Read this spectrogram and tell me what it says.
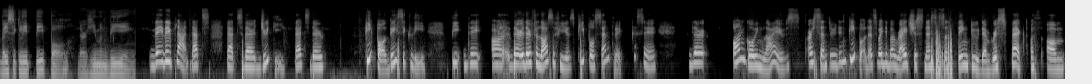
basically people they're human beings they they plan that's that's their duty that's their people basically Be, they are their their philosophy is people centric kasi their ongoing lives are centered in people that's why diba righteousness is a thing to them respect of um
